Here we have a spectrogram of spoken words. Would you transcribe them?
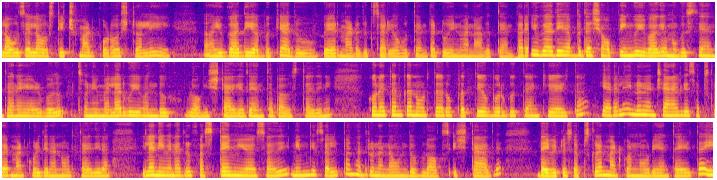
ಬ್ಲೌಸ್ ಎಲ್ಲ ಸ್ಟಿಚ್ ಮಾಡಿಕೊಡೋ ಅಷ್ಟರಲ್ಲಿ ಯುಗಾದಿ ಹಬ್ಬಕ್ಕೆ ಅದು ವೇರ್ ಮಾಡೋದಕ್ಕೆ ಸರಿ ಹೋಗುತ್ತೆ ಅಂತ ಟೂ ಇನ್ ಒನ್ ಆಗುತ್ತೆ ಅಂತಾರೆ ಯುಗಾದಿ ಹಬ್ಬದ ಶಾಪಿಂಗು ಇವಾಗೆ ಮುಗಿಸ್ತೆ ಅಂತಲೇ ಹೇಳ್ಬೋದು. ಸೊ ನಿಮ್ಮೆಲ್ಲರಿಗೂ ಈ ಒಂದು ಬ್ಲಾಗ್ ಇಷ್ಟ ಆಗಿದೆ ಅಂತ ಭಾವಿಸ್ತಾ ಇದ್ದೀನಿ. ಕೊನೆ ತನಕ ನೋಡ್ತಾ ಇರೋ ಪ್ರತಿಯೊಬ್ಬರಿಗೂ ಥ್ಯಾಂಕ್ ಯು ಹೇಳ್ತಾ, ಯಾರೆಲ್ಲ ಇನ್ನೂ ನನ್ನ ಚಾನಲ್ಗೆ ಸಬ್ಸ್ಕ್ರೈಬ್ ಮಾಡ್ಕೊಳ್ತೀರಾ ನೋಡ್ತಾ ಇದ್ದೀರಾ, ಇಲ್ಲ ನೀವೇನಾದರೂ ಫಸ್ಟ್ ಟೈಮ್ ಯೂಸ್ ಆದಿ ನಿಮಗೆ ಸ್ವಲ್ಪನಾದರೂ ನನ್ನ ಒಂದು ಬ್ಲಾಗ್ಸ್ ಇಷ್ಟ ಆದರೆ, ದಯವಿಟ್ಟು ಸಬ್ಸ್ಕ್ರೈಬ್ ಮಾಡ್ಕೊಂಡು ನೋಡಿ ಅಂತ ಹೇಳ್ತಾ ಈ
